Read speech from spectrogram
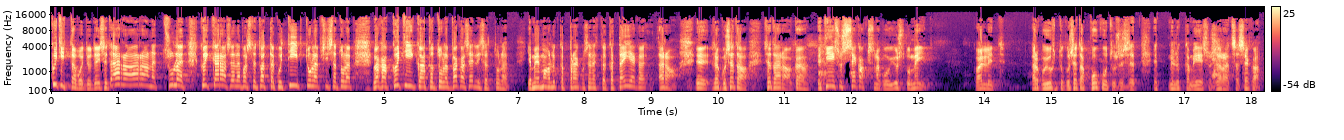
kõditavad ju teised, ära, ära need suled kõik ära, sellepärast et vaata, kui tiib tuleb, siis ta tuleb väga kõdiga, ta tuleb väga selliselt tuleb. Ja meie maa lükkab praegusel hetkel ka täiega ära eh, nagu seda, seda ära, aga et Jeesus segaks nagu justkui meid. kallid ärgu juhtugu seda koguduses, et, et me lükkame Jeesuse ära, et sa segad.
